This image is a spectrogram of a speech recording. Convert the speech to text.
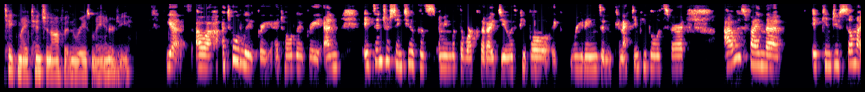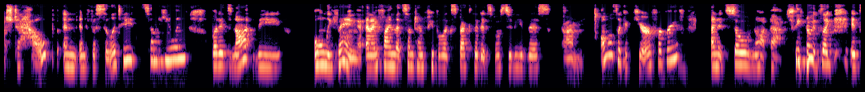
take my attention off it and raise my energy. Yes, oh, I totally agree. I totally agree. And it's interesting too, because I mean, with the work that I do with people, like readings and connecting people with spirit, I always find that it can do so much to help and, and facilitate some healing, but it's not the only thing. And I find that sometimes people expect that it's supposed to be this um, almost like a cure for grief and it's so not that you know it's like it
